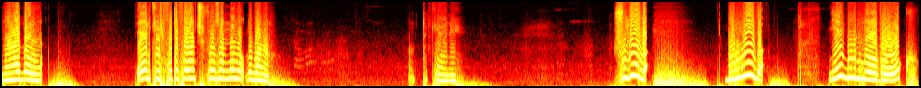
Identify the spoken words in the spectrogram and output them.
Ne haber? Eğer keşfete falan çıkıyorsam ne mutlu bana. Yani. Bak. Buraya bak. Niye Burnova yok?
